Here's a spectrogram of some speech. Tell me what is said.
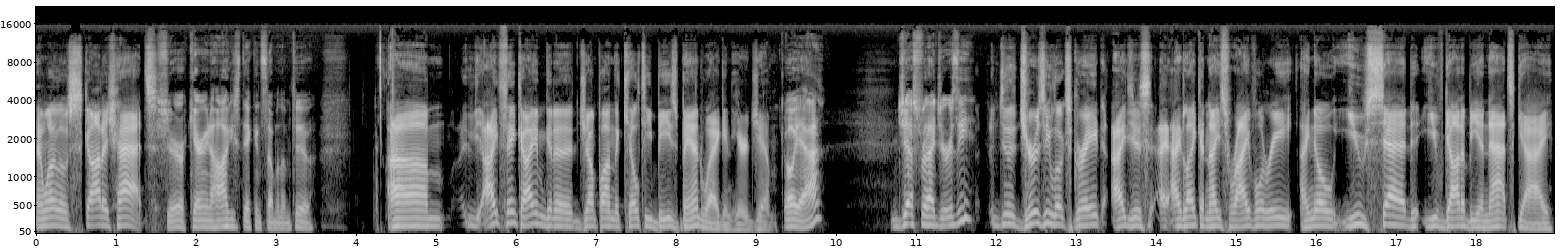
and one of those Scottish hats. sure. Carrying a hockey stick in some of them too. Um, I think I am going to jump on the Kilty Bees bandwagon here, Jim. Oh yeah, just for that jersey. The jersey looks great. I just I, I like a nice rivalry. I know you said you've got to be a Nats guy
